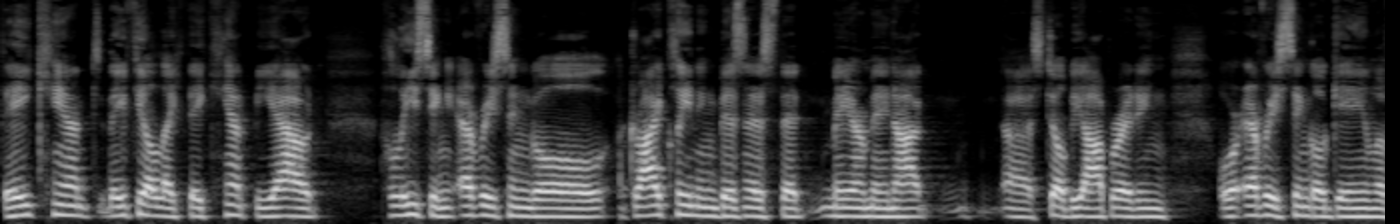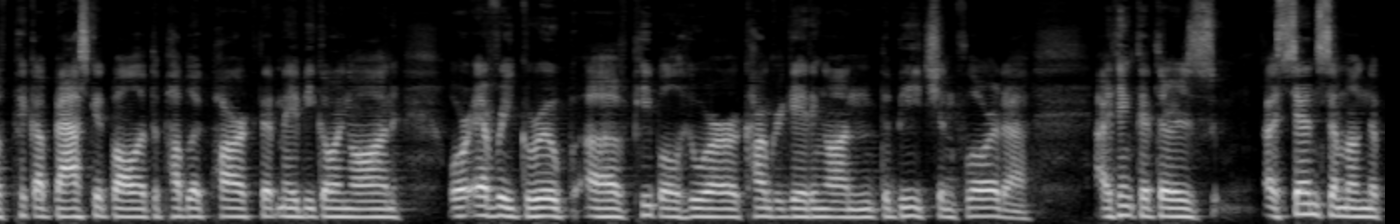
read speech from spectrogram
they can't. They feel like they can't be out policing every single dry cleaning business that may or may not uh, still be operating or every single game of pickup basketball at the public park that may be going on, or every group of people who are congregating on the beach in Florida. I think that there's a sense among the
